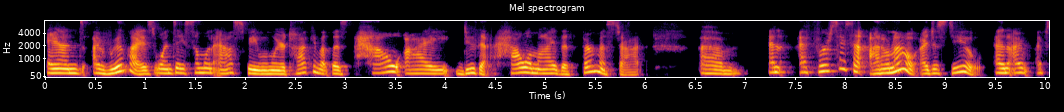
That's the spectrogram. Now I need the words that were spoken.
And I realized one day someone asked me when we were talking about this how I do that. How am I the thermostat? Um, and at first I said, I don't know, I just do. And I, I've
